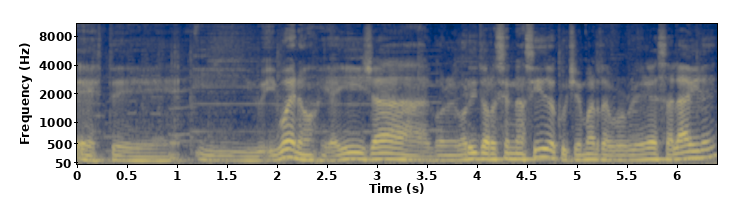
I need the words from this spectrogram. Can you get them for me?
Este, y, y bueno, y ahí ya con el gordito recién nacido escuché Marta por primera vez al aire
